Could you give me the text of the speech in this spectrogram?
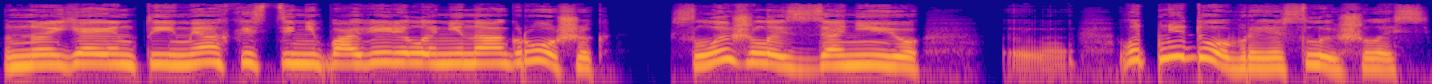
но я этой мягкости не поверила ни на грошек. Слышалось за нею... Э, вот недоброе слышалось.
